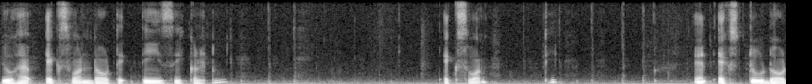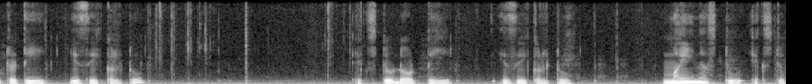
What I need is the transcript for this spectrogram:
you have x 1 dot t is equal to x 1 and x 2 dot t is equal to x 2 dot t is equal to minus 2 x 2.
